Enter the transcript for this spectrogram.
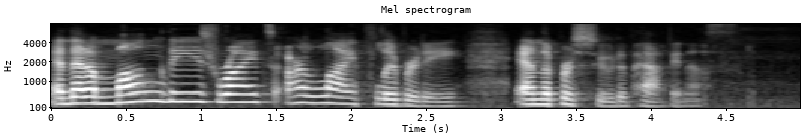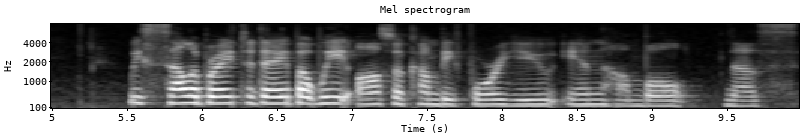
and that among these rights are life, liberty, and the pursuit of happiness. We celebrate today, but we also come before you in humbleness.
